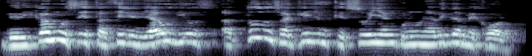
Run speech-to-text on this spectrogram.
Dedicamos esta serie de audios a todos aquellos que sueñan con una vida mejor.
